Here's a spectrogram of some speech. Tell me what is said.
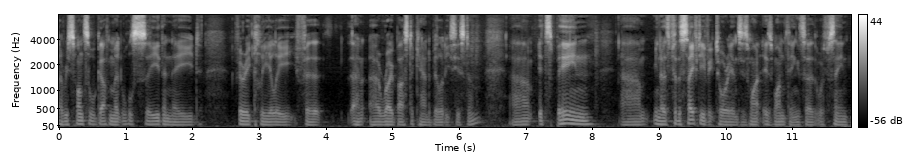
a responsible government will see the need very clearly for a, a robust accountability system. Um, it's been um, you know, for the safety of Victorians is one is one thing. So we've seen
